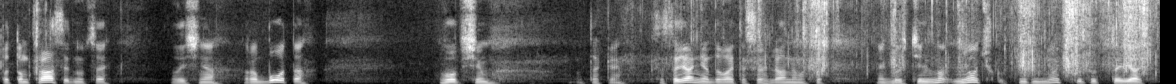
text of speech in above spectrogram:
потім красить, ну це лишня робота. В общем, таке состояння. Давайте ще глянемо, що якби в тіньочку, в тіньочку тут стоять.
